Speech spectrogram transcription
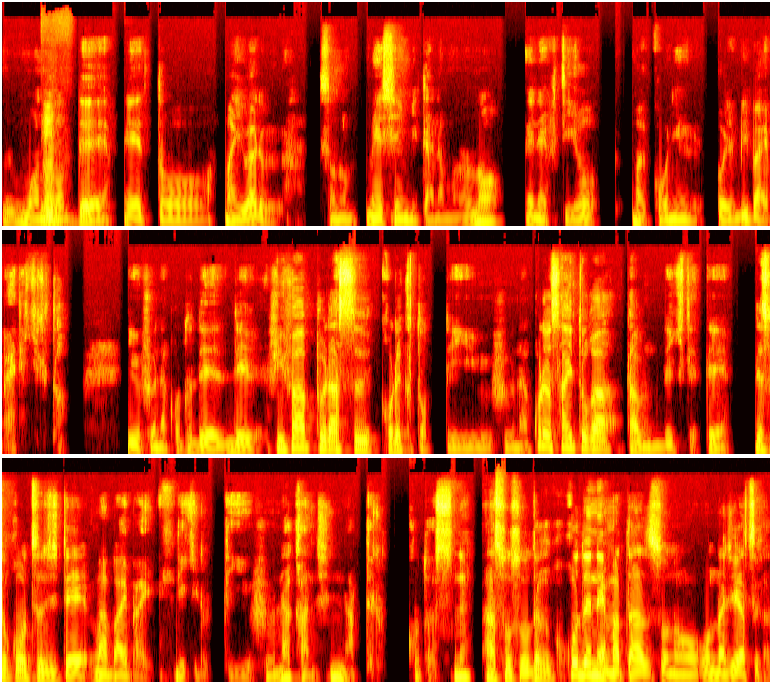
もので、うん、えっ、と、まあいわゆるその名シーンみたいなものの NFT をまあ、購入及び売買できるというふうなことで、で、FIFA プラスコレクトっていうふうな、これはサイトが多分できてて、で、そこを通じて、まあ、売買できるっていうふうな感じになってることですね。あ、そうそう。だからここでね、またその同じやつが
